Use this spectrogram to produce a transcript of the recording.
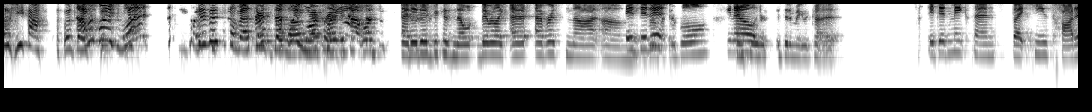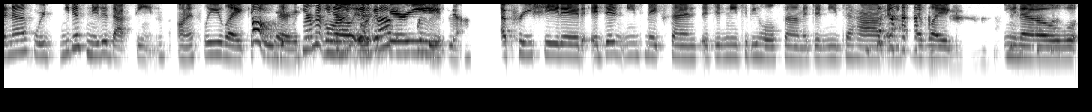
oh yeah. I was like, I was like what? What is this Sylvester There's definitely more clips that were edited because no, they were like Everett's not um it didn't relatable, you know so it didn't make the cut it didn't make sense, but he's hot enough. We we just needed that scene, honestly. Like, oh, yeah, Dermot you know, it was a very Please, yeah. appreciated. It didn't need to make sense. It didn't need to be wholesome. It didn't need to have any kind of like, you know,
